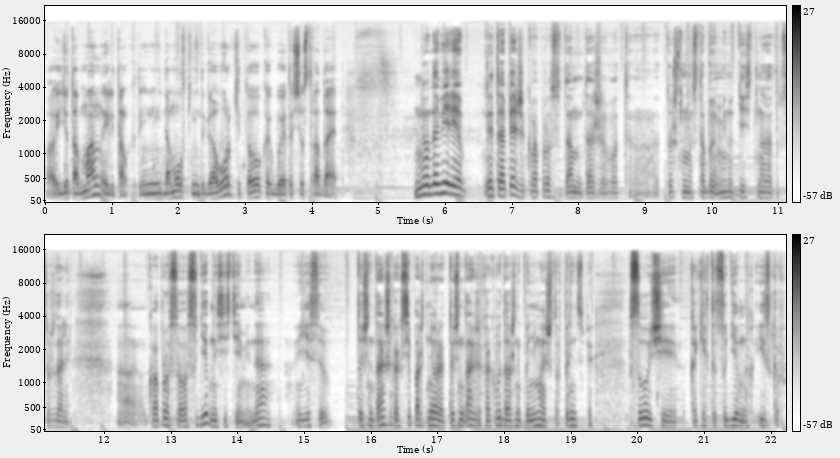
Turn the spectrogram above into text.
а, идет обман или там какие-то недомолвки, недоговорки, то как бы это все страдает. Ну, доверие это опять же к вопросу, там даже вот э, то, что мы с тобой минут 10 назад обсуждали, э, к вопросу о судебной системе, да, если точно так же, как все партнеры, точно так же, как вы должны понимать, что, в принципе, в случае каких-то судебных исков,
